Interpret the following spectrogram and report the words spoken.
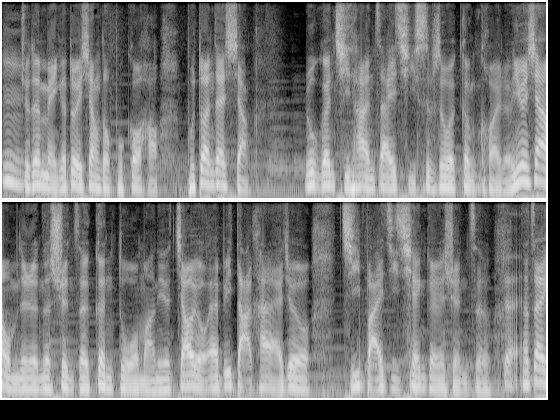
嗯，觉得每个对象都不够好，不断在想。如果跟其他人在一起，是不是会更快乐？因为现在我们的人的选择更多嘛，你的交友 App 一打开来就有几百几千个人选择。对，那在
